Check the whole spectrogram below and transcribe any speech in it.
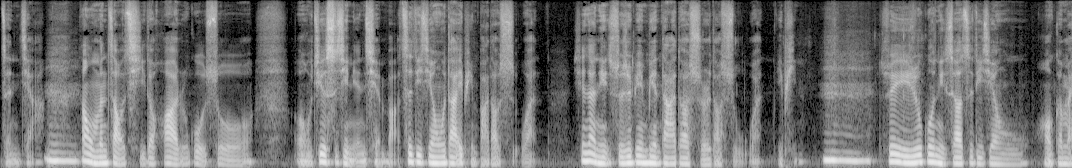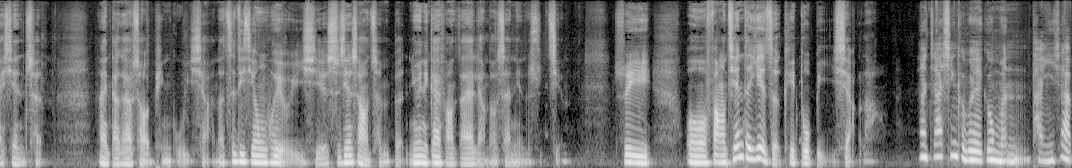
增加，嗯，那我们早期的话，如果说，哦，我记得十几年前吧，自地建屋大概一平八到十万。现在你随随便便大概都要十二到十五万一平，嗯，所以如果你是要自地建屋哦，跟买现成，那你大概要稍微评估一下。那自地建屋会有一些时间上的成本，因为你盖房子大概两到三年的时间，所以哦，坊间的业者可以多比一下啦。那嘉兴可不可以跟我们谈一下？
